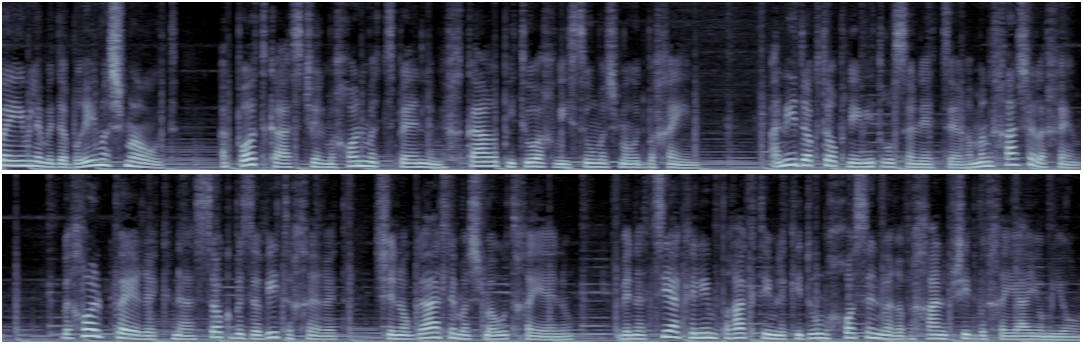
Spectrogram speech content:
הבאים למדברים משמעות, הפודקאסט של מכון מצפן למחקר, פיתוח ויישום משמעות בחיים. אני דוקטור פנימית רוסונצר, המנחה שלכם. בכל פרק נעסוק בזווית אחרת שנוגעת למשמעות חיינו, ונציע כלים פרקטיים לקידום חוסן ורווחה נפשית בחיי היום-יום.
